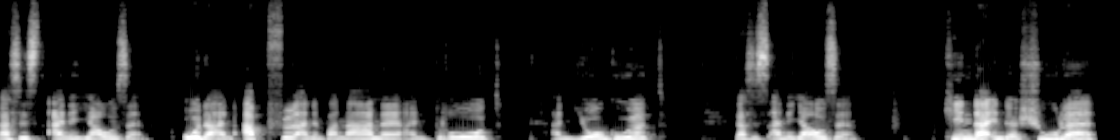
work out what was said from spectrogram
Das ist eine Jause. Oder ein Apfel, eine Banane, ein Brot, ein Joghurt. Das ist eine Jause. Kinder in der Schule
